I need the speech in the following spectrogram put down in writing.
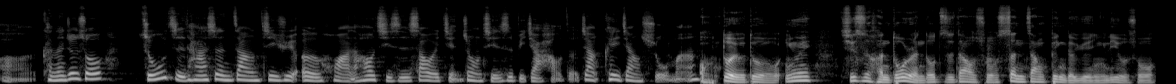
呃可能就是说阻止他肾脏继续恶化，然后其实稍微减重其实是比较好的，这样可以这样说吗？哦，对哦对哦，因为其实很多人都知道说肾脏病的原因，例如说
